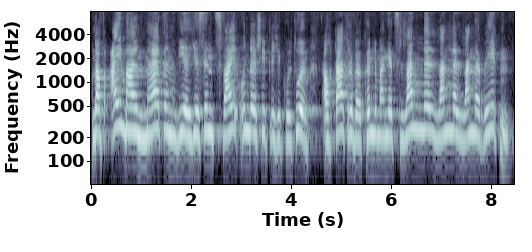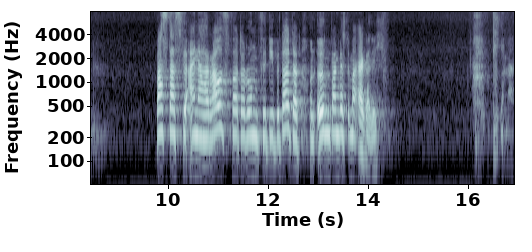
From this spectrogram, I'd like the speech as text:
Und auf einmal merken wir, hier sind zwei unterschiedliche Kulturen. Auch darüber könnte man jetzt lange, lange, lange reden was das für eine Herausforderung für die bedeutet. Und irgendwann wirst du immer ärgerlich. Die immer.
